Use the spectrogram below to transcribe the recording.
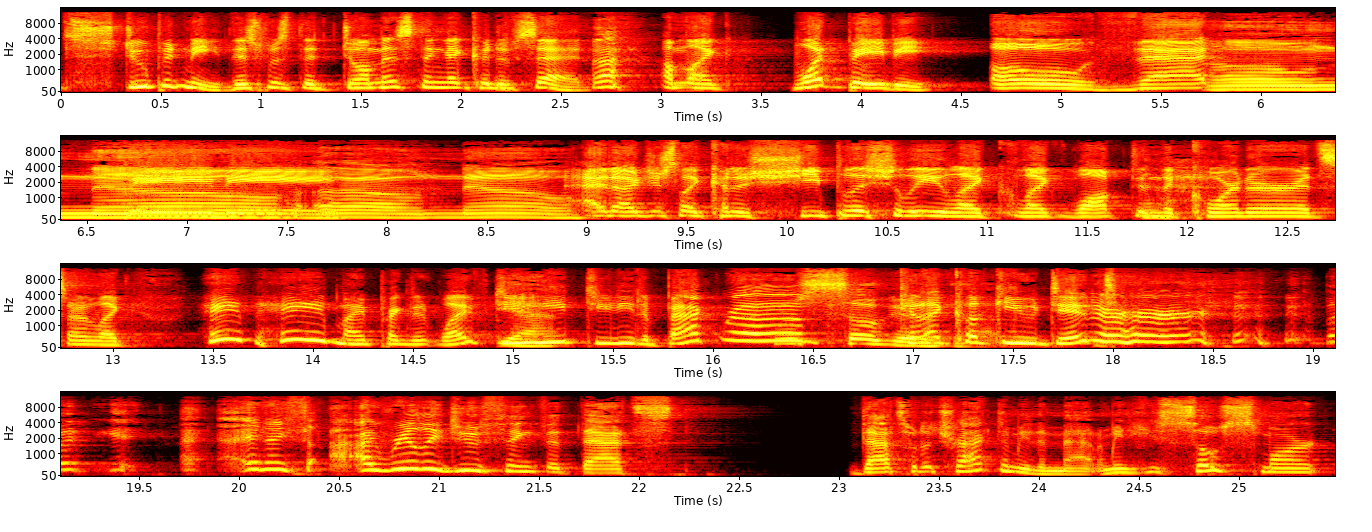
stupid me. This was the dumbest thing I could have said. I'm like, what baby? Oh, that. Oh no, Baby. Oh no. And I just like kind of sheepishly like like walked in the corner and started like, hey, hey, my pregnant wife, do Yeah. you need do you need a back rub? So good Can I cook you dinner? But it, and I th- I really do think that that's that's what attracted me to Matt. I mean, he's so smart,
